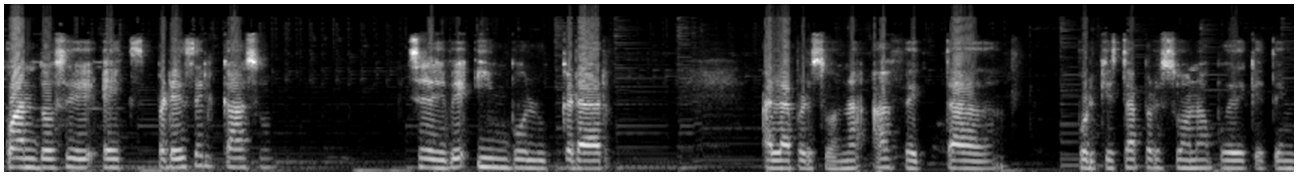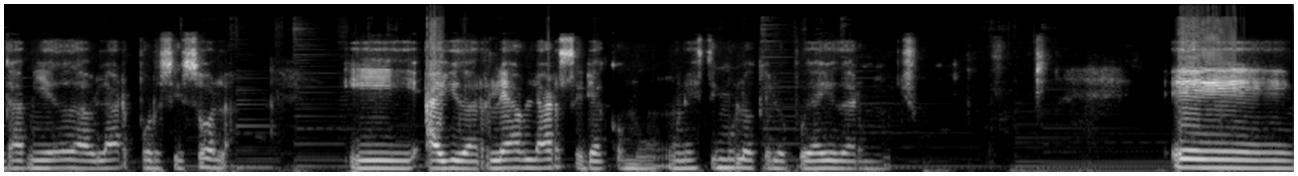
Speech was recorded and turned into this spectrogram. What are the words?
cuando se expresa el caso, se debe involucrar a la persona afectada, porque esta persona puede que tenga miedo de hablar por sí sola y ayudarle a hablar sería como un estímulo que lo puede ayudar mucho. Eh,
